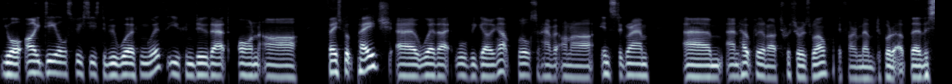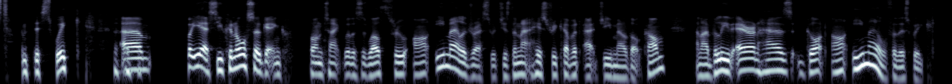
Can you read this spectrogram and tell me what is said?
your ideal species to be working with, you can do that on our Facebook page, uh, where that will be going up. We'll also have it on our Instagram um, and hopefully on our Twitter as well, if I remember to put it up there this time this week. Um, but yes, you can also get in contact with us as well through our email address, which is the nathistorycupboard at gmail.com. And I believe Aaron has got our email for this week.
